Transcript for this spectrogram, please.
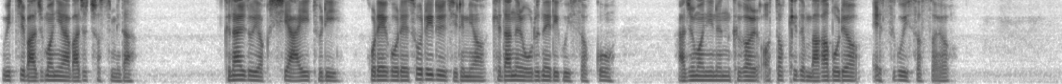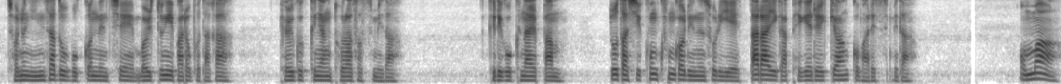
윗집 아주머니와 마주쳤습니다. 그날도 역시 아이 둘이 고래고래 소리를 지르며 계단을 오르내리고 있었고 아주머니는 그걸 어떻게든 막아보려 애쓰고 있었어요. 저는 인사도 못 건넨 채 멀뚱히 바라보다가 결국 그냥 돌아섰습니다. 그리고 그날 밤 또다시 쿵쿵거리는 소리에 딸아이가 베개를 껴안고 말했습니다. 엄마,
